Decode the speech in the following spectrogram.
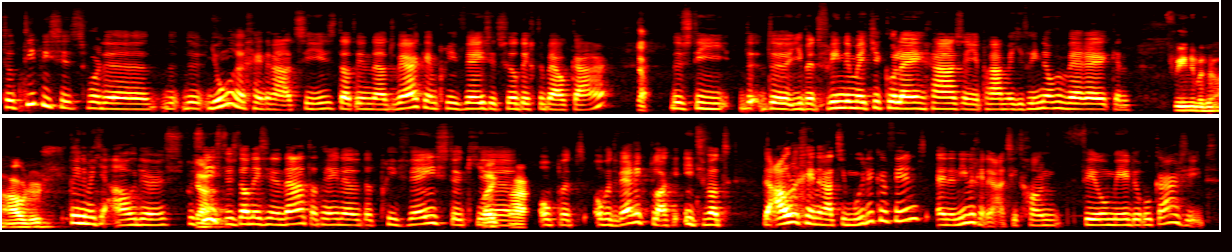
zo typisch is voor de, de, de jongere generatie, is dat inderdaad werk en privé zit veel dichter bij elkaar. Ja. Dus die, de, de, je bent vrienden met je collega's en je praat met je vrienden over werk en Vrienden met hun ouders. vrienden met je ouders. Precies, Ja. dus dan is inderdaad dat hele dat privé stukje op het, op het werk plakken iets wat de oude generatie moeilijker vindt en de nieuwe generatie het gewoon veel meer door elkaar ziet.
